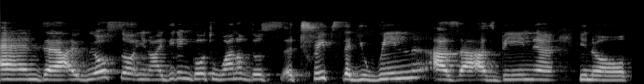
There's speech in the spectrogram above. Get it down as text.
and uh, we also you know i didn't go to one of those uh, trips that you win as uh, as being uh, you know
